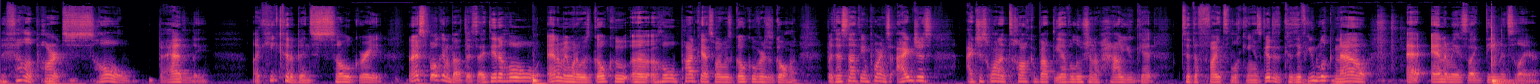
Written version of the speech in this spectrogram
They fell apart so badly. Like he could have been so great. And I've spoken about this. I did a whole anime when it was Goku, uh, a whole podcast when it was Goku versus Gohan. But that's not the importance. I just, I just want to talk about the evolution of how you get to the fights looking as good as. Because if you look now at animes like Demon Slayer,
